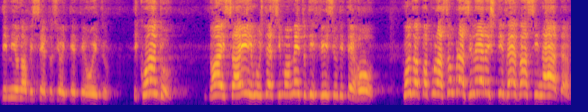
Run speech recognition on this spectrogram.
de 1988. E quando nós sairmos desse momento difícil de terror, quando a população brasileira estiver vacinada,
